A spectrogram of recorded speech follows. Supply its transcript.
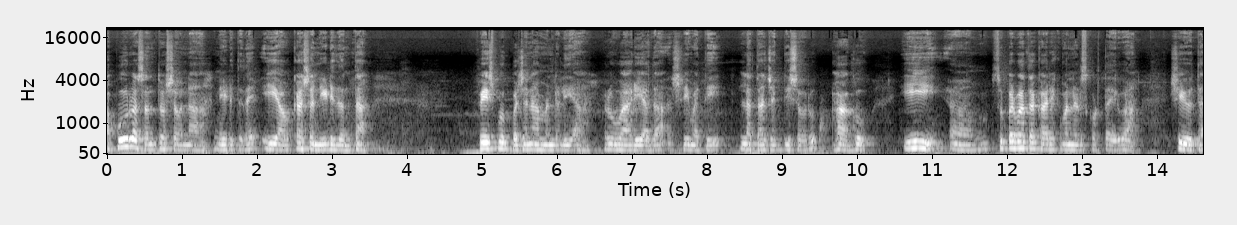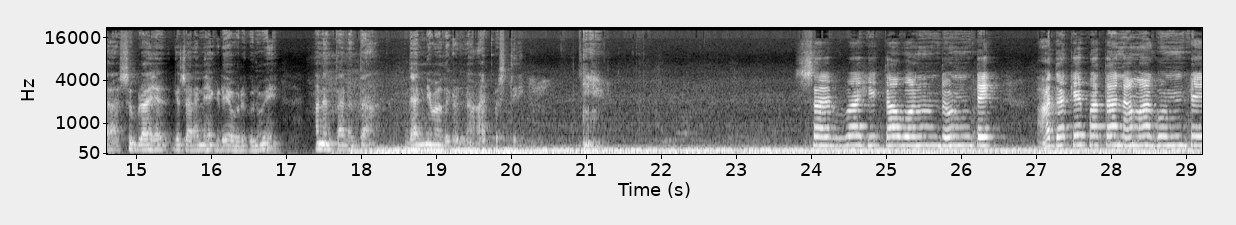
ಅಪೂರ್ವ ಸಂತೋಷವನ್ನು ನೀಡುತ್ತದೆ. ಈ ಅವಕಾಶ ನೀಡಿದಂಥ ಫೇಸ್ಬುಕ್ ಭಜನಾ ಮಂಡಳಿಯ ರೂವಾರಿಯಾದ ಶ್ರೀಮತಿ ಲತಾ ಜಗದೀಶ್ ಅವರು ಹಾಗೂ ಈ ಸುಪ್ರಭಾತ ಕಾರ್ಯಕ್ರಮ ನಡೆಸ್ಕೊಡ್ತಾ ಇರುವ ಶ್ರೀಯುತ ಸುಬ್ರಾಯ ಗಜಾನನ ಹೆಗಡೆ ಅನಂತ ಅನಂತ ಧನ್ಯವಾದಗಳನ್ನ ಅರ್ಪಿಸ್ತೀನಿ. ಸರ್ವಹಿತ ಒಂದುಂಟೆ ಅದಕ್ಕೆ ಪತ ನಮಗುಂಟೆ.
